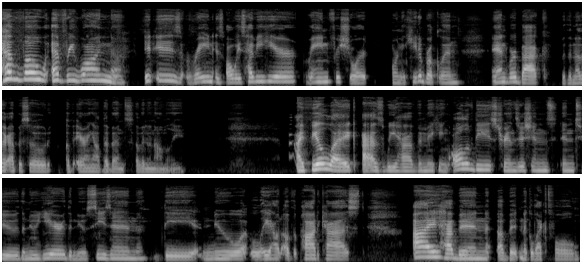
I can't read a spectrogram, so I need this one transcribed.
Hello, everyone. It is Rain is Always Heavy here, Rain for short, or Nikita Brooklyn, and we're back with another episode of Airing Out the Events of an Anomaly. I feel like as we have been making all of these transitions into the new year, the new season, the new layout of the podcast, I have been a bit neglectful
